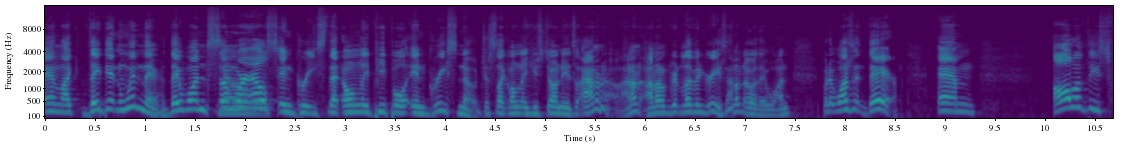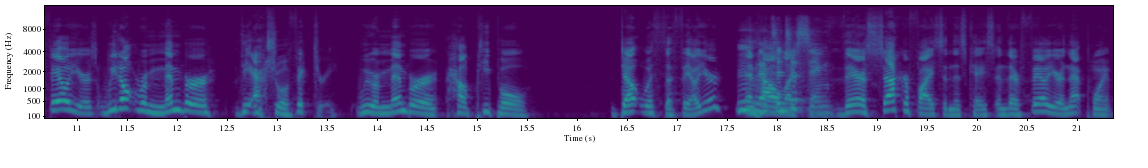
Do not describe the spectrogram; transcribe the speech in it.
and like they didn't win there. They won somewhere No. else in Greece that only people in Greece know, just like only Houstonians. I don't know. I don't. I don't live in Greece. I don't know where they won, but it wasn't there, and all of these failures, we don't remember the actual victory. We remember how people dealt with the failure Mm, and that's how interesting. like their sacrifice in this case and their failure in that point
